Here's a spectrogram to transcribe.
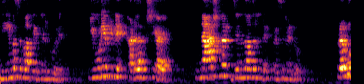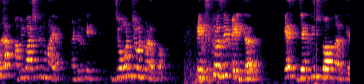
നിയമസഭാ തിരഞ്ഞെടുപ്പുകളിൽ യു ഡി എഫിന്റെ ഘടകകക്ഷിയായ നാഷണൽ ജനതാദളിന്റെ പ്രസിഡന്റും പ്രമുഖ അഭിഭാഷകനുമായ അഡ്വക്കേറ്റ് ജോൺ ജോണിനോടൊപ്പം exclusive editor S Jagadeesh Babu നടത്തിയ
